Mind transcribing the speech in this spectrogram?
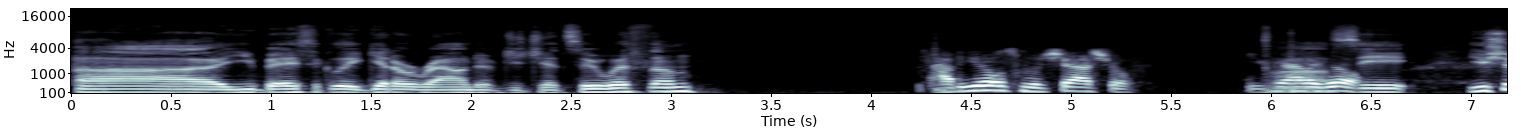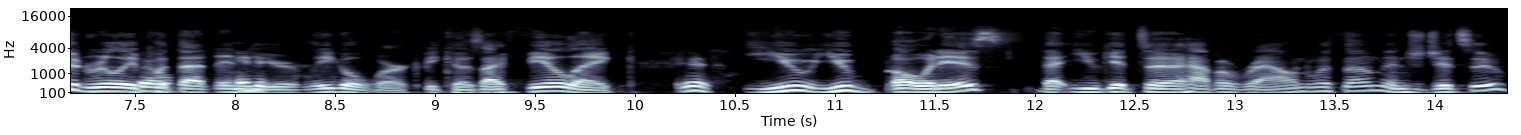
Uh, you basically get a round of jiu-jitsu with them. Adios, muchacho. You gotta Wow. go. See, you should really So- put that into it- your legal work because I feel like It is. you you oh it is that you get to have a round with them in jiu-jitsu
